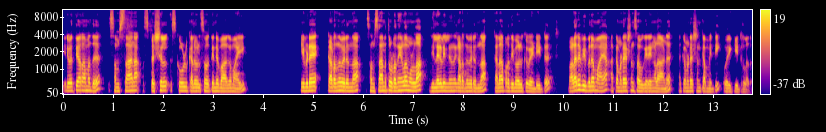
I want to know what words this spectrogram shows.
ഇരുപത്തിയാറാമത് സംസ്ഥാന സ്പെഷ്യൽ സ്കൂൾ കലോത്സവത്തിന്റെ ഭാഗമായി ഇവിടെ കടന്നു വരുന്ന സംസ്ഥാനത്തുടനീളമുള്ള ജില്ലകളിൽ നിന്ന് കടന്നു വരുന്ന കലാപ്രതിഭകൾക്ക് വേണ്ടിയിട്ട് വളരെ വിപുലമായ അക്കോമഡേഷൻ സൗകര്യങ്ങളാണ് അക്കോമഡേഷൻ കമ്മിറ്റി ഒരുക്കിയിട്ടുള്ളത്.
